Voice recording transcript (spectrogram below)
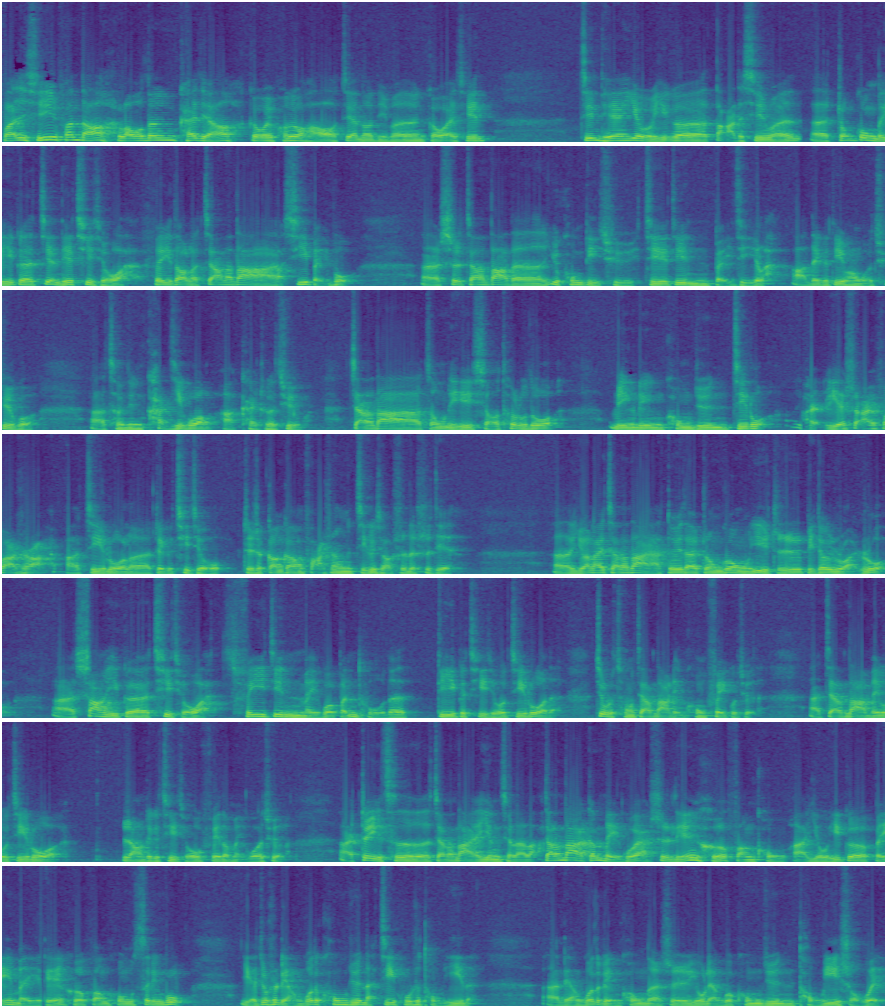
反习反党，老登开讲。各位朋友好，见到你们格外亲。今天又有一个大的新闻，呃，中共的一个间谍气球啊，飞到了加拿大西北部，呃，是加拿大的育空地区，接近北极了啊。那个地方我去过，啊，曾经看极光啊，开车去过。加拿大总理小特鲁多命令空军击落。还也是 F 二十二啊，击落了这个气球，这是刚刚发生几个小时的时间。呃，原来加拿大呀对待中共一直比较软弱啊。上一个气球啊飞进美国本土的第一个气球击落的，就是从加拿大领空飞过去的啊。加拿大没有击落，让这个气球飞到美国去了啊。这一次加拿大也硬起来了，加拿大跟美国呀是联合防空啊，有一个北美联合防空司令部。也就是两国的空军呢，几乎是统一的，啊，两国的领空呢是由两国空军统一守卫，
